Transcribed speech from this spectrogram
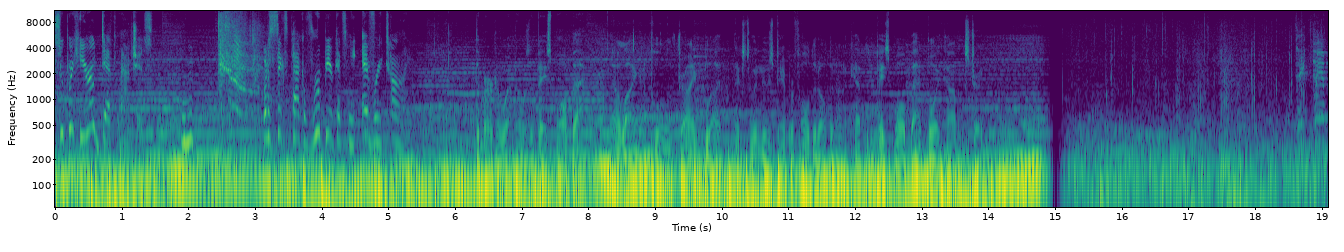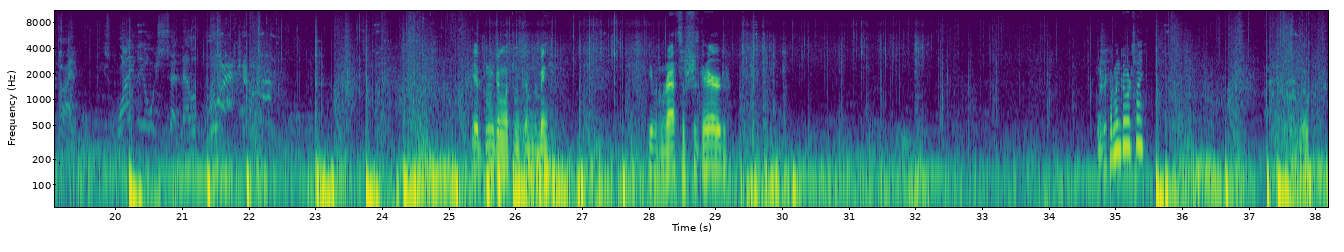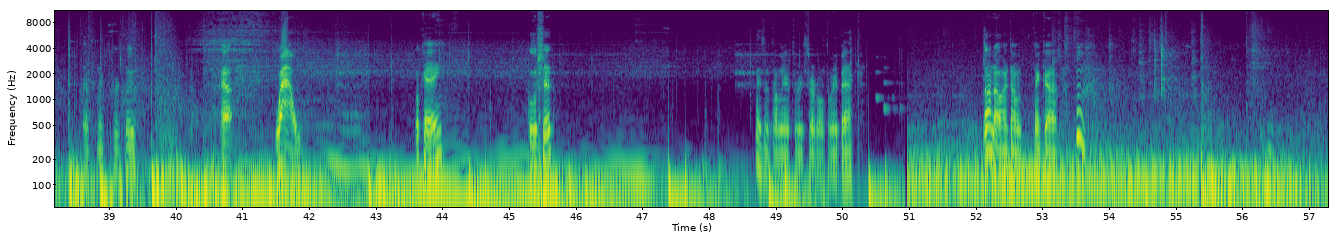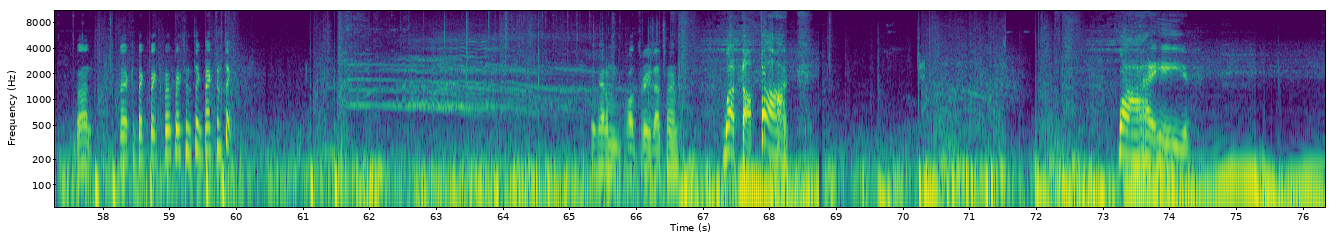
Superhero death matches. But a six pack of root beer gets me every time. The murder weapon was a baseball bat, now lying in a pool of drying blood next to a newspaper folded open on a Captain Baseball Bat Boy comic strip. Take vampire movies. Why are they always set in L.A.? Whack! Yep, I'm gonna let them come to me. Even rats are scared. Coming towards me? Nope. That's the first move. Uh, wow. Okay. Bullshit. Please don't tell me I have to restart all the way back. No, no, I don't. Thank God. Whew. Come on. Back, back, back, back, back to the thing, back to the thing. We got them all three that time. What the fuck? Why?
